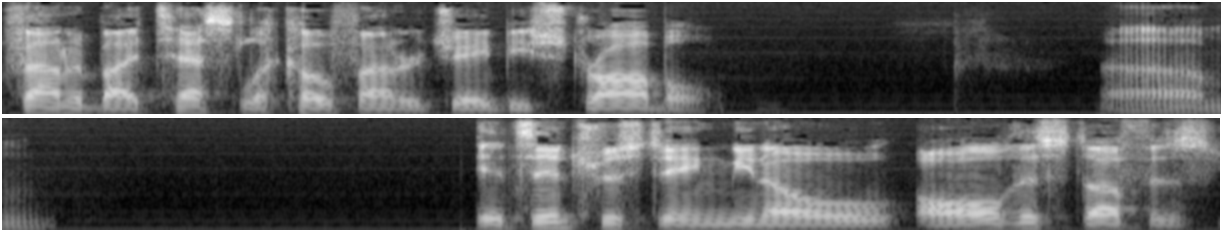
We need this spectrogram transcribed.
founded by tesla co-founder j.b straubel um, it's interesting you know all this stuff is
